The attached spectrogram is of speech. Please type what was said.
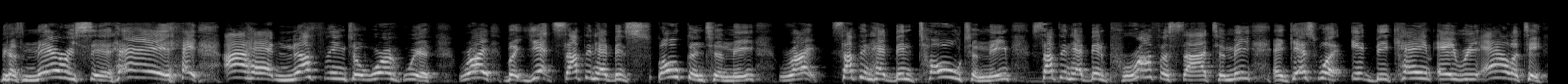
Because Mary said, Hey, hey, I had nothing to work with, right? But yet something had been spoken to me, right? Something had been told to me. Something had been prophesied to me. And guess what? It became a reality.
